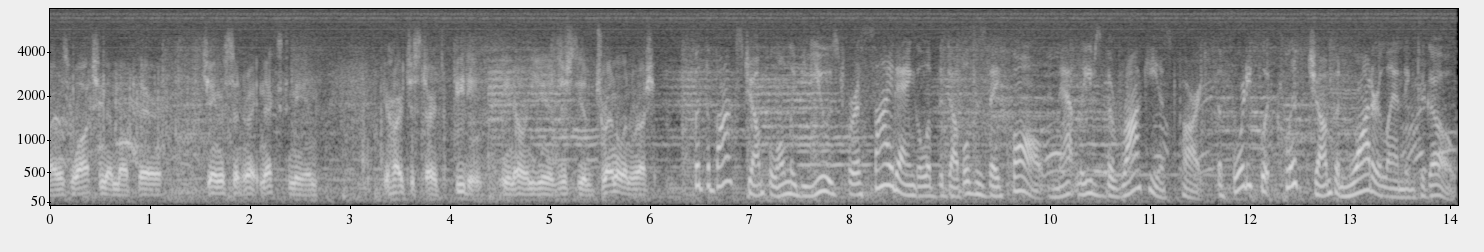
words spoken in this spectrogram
I was watching them up there Jane was sitting right next to me, and your heart just starts beating, you know, and you know, just the adrenaline rush. But the box jump will only be used for a side angle of the doubles as they fall, and that leaves the rockiest part, the 40-foot cliff jump and water landing to go.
